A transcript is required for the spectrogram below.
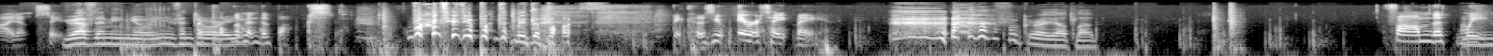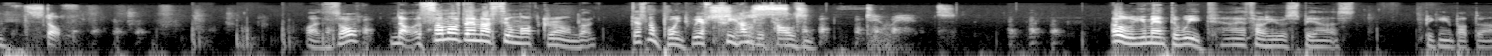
I don't see. You have them in your I inventory. put them in the box Why did you put them in the box? because you irritate me. For crying out loud. Farm the wheat Um, stuff. All? No, some of them are still not grown. Like, there's no point. We have 300,000. Do it. Oh, you meant the wheat. I thought you were spe- uh, speaking about the.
